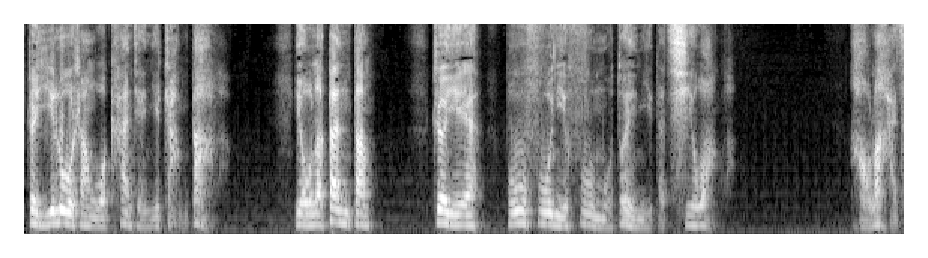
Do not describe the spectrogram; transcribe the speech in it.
这一路上我看见你长大了，有了担当，这也不负你父母对你的期望了。好了，孩子，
